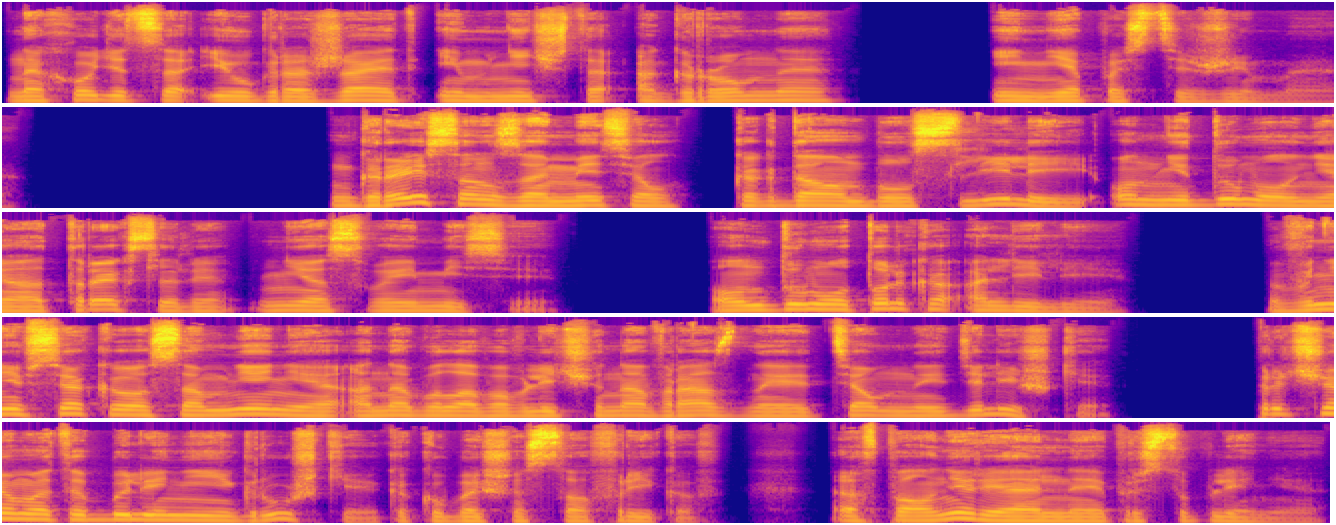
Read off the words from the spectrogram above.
находится и угрожает им нечто огромное и непостижимое. Грейсон заметил, когда он был с Лилией, он не думал ни о Трекслере, ни о своей миссии. Он думал только о Лилии. Вне всякого сомнения, она была вовлечена в разные темные делишки. Причем это были не игрушки, как у большинства фриков, а вполне реальные преступления.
